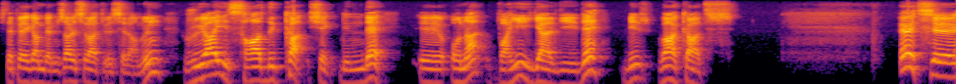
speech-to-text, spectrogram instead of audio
İşte Peygamberimiz aleyhissalatü vesselamın rüyayı sadıka şeklinde e, ona vahiy geldiği de bir vakadır. Evet, e,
